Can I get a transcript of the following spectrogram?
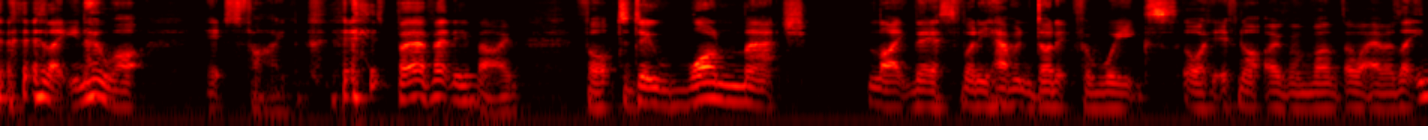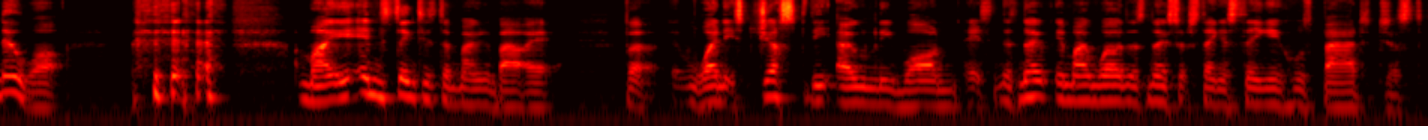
like, you know what? It's fine. it's perfectly fine for to do one match like this when you haven't done it for weeks or if not over a month or whatever. It's like, you know what? my instinct is to moan about it, but when it's just the only one, it's there's no in my world there's no such thing as thing equals bad. Just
